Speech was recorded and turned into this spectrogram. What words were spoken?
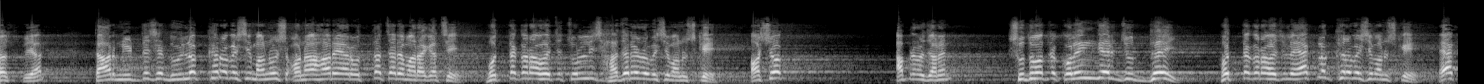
রসপিয়ার তার নির্দেশে দুই লক্ষেরও বেশি মানুষ অনাহারে আর অত্যাচারে মারা গেছে। হত্যা করা হয়েছে চল্লিশ হাজারেরও বেশি মানুষকে। অশোক, আপনারা জানেন, শুধুমাত্র কলিঙ্গের যুদ্ধেই হত্যা করা হয়েছিল এক লক্ষেরও বেশি মানুষকে। এক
